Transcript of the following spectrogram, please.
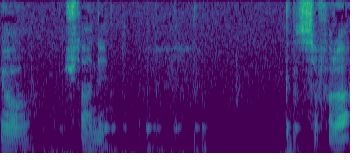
Yo 3 tane değil. Sıfıra.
